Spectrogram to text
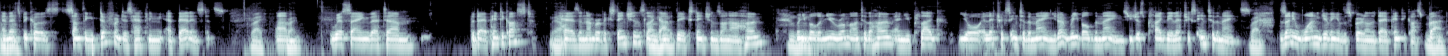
And that's because something different is happening at that instance. Right. Um, right. We're saying that um, the day of Pentecost Yeah. Mm-hmm. has a number of extensions, like our, the extensions on our home. When you build a new room onto the home and you plug your electrics into the main, you don't rebuild the mains, you just plug the electrics into the mains. Right. There's only one giving of the Spirit on the day of Pentecost, Mm-hmm. but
